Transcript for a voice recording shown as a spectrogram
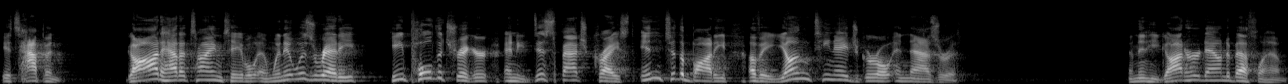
it's happened. God had a timetable, and when it was ready, he pulled the trigger and he dispatched Christ into the body of a young teenage girl in Nazareth. And then he got her down to Bethlehem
